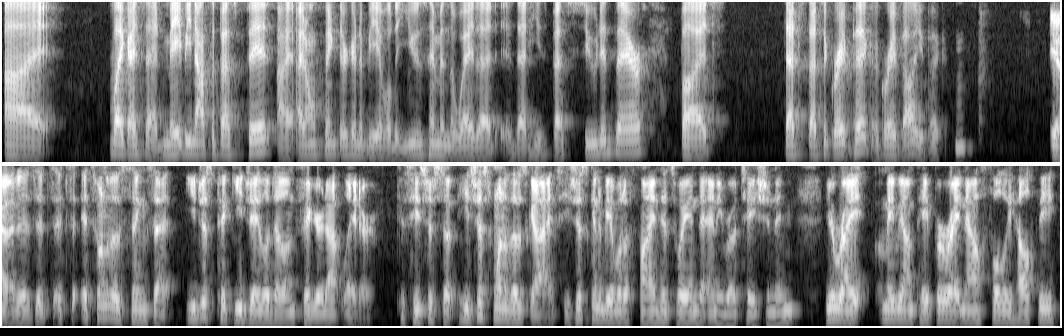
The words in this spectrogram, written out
Uh, like I said, maybe not the best fit. I, I don't think they're going to be able to use him in the way that that he's best suited there. But that's that's a great pick, a great value pick. Hmm. Yeah, it is. It's it's it's one of those things that you just pick EJ Liddell and figure it out later because he's just a, he's just one of those guys. He's just going to be able to find his way into any rotation. And you're right. Maybe on paper right now, fully healthy,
